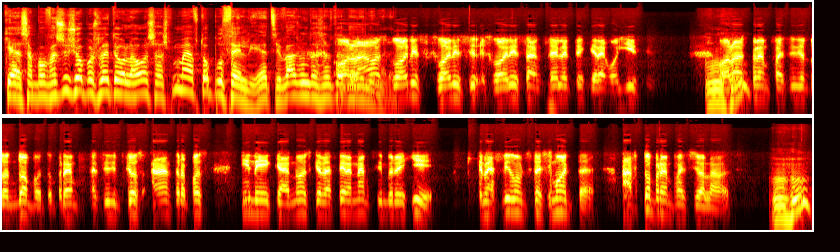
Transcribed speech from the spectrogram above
Και ας αποφασίσει όπως λέτε ο λαός ας πούμε αυτό που θέλει έτσι βάζοντας αυτό Ο λαός χωρίς, χωρίς, χωρίς αν θέλετε χειραγωγήσεις. Mm-hmm. Ο λαός πρέπει να αποφασίσει για τον τόπο του. Πρέπει να αποφασίσει ποιος άνθρωπος είναι ικανός και θα φέρει ανάπτυξη στην περιοχή και να φύγουν τη στασιμότητα. Αυτό πρέπει να αποφασίσει ο λαός. Mm-hmm.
